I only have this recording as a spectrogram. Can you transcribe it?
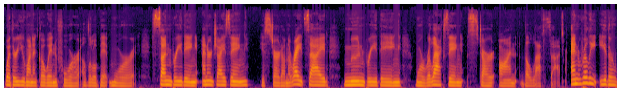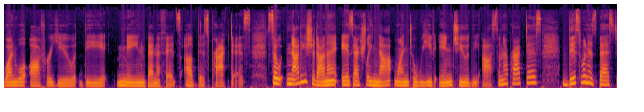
whether you want to go in for a little bit more sun breathing energizing you start on the right side moon breathing more relaxing, start on the left side. And really, either one will offer you the main benefits of this practice. So, Nadi Shodhana is actually not one to weave into the asana practice. This one is best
